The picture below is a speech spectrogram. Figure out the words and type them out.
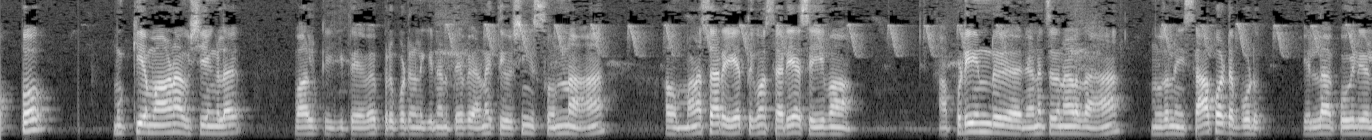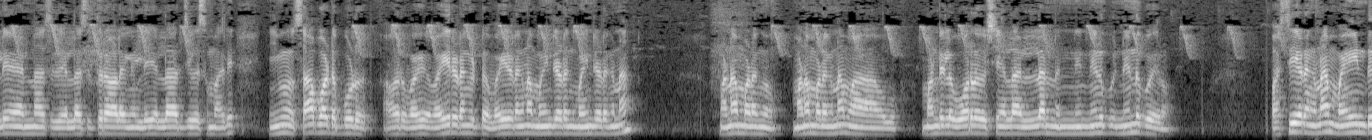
அப்போ முக்கியமான விஷயங்களை வாழ்க்கைக்கு தேவை பிற்பட்ட என்னென்ன தேவை அனைத்து விஷயம் சொன்னா அவன் மனசார ஏத்துக்குவான் சரியா செய்வான். அப்படின்னு நினைச்சதுனால தான் முதல்ல நீ சாப்பாட்டை போடு. எல்லா கோயில்கள்லையும் என்ன எல்லா சித்திராலயங்கள்லையும் எல்லா ஜீவச மாதிரி நீயும் சாப்பாட்டை போடு. அவர் வய வயிறடங்கட்டும். வயிறடங்குனா மைண்ட் அடங்கு மைண்ட் அடங்குனா மனம் அடங்கும் மனம் அடங்குனா மண்டையில் ஓடுற விஷயம் எல்லாம் எல்லாம் நின்று நின்று போயிடும் பசி அடங்குனா மைண்டு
